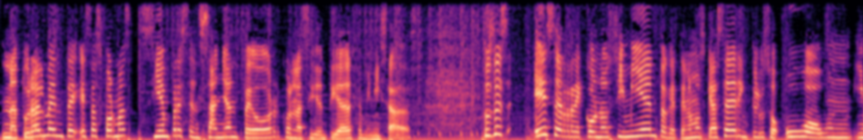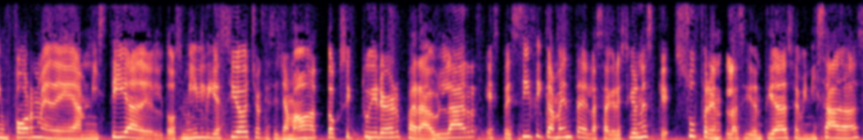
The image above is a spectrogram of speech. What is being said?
naturalmente esas formas siempre se ensañan peor con las identidades feminizadas. Entonces, ese reconocimiento que tenemos que hacer, incluso hubo un informe de amnistía del 2018 que se llamaba Toxic Twitter para hablar específicamente de las agresiones que sufren las identidades feminizadas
